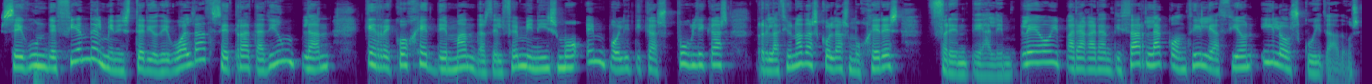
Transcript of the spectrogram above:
Según defiende el Ministerio de Igualdad, se trata de un plan que recoge demandas del feminismo en políticas públicas relacionadas con las mujeres frente al empleo y para garantizar la conciliación y los cuidados.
